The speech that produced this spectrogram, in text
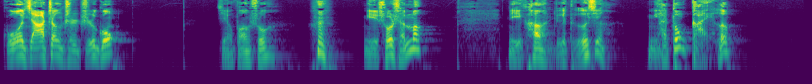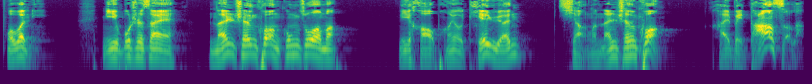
国家正式职工。”警方说：“哼，你说什么？你看看你这个德行，你还都改了？我问你，你不是在南山矿工作吗？你好朋友田园抢了南山矿，还被打死了，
